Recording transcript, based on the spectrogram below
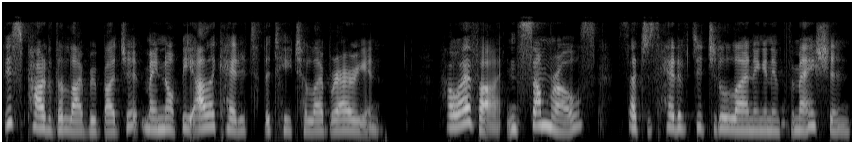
this part of the library budget may not be allocated to the teacher librarian. However, in some roles, such as Head of Digital Learning and Information,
